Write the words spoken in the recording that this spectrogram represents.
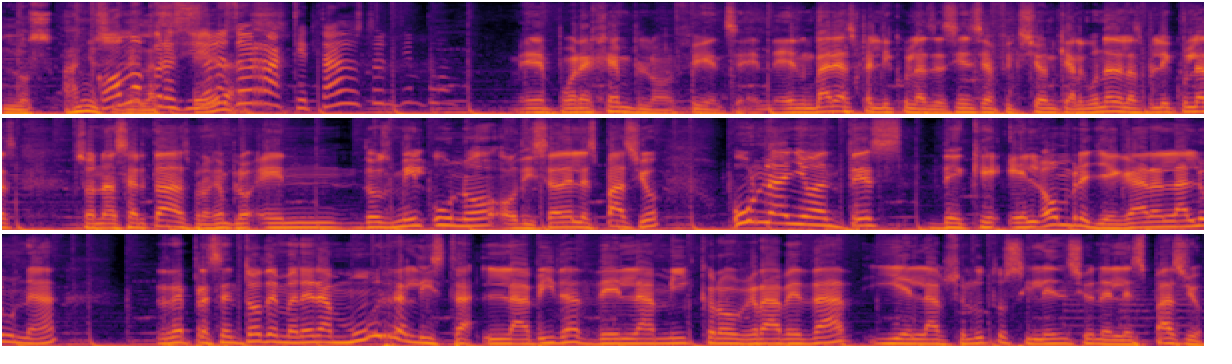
los años. y ¿Cómo? de Pero si yo les doy eras. raquetadas todo el tiempo. Eh, por ejemplo, fíjense, en, en varias películas de ciencia ficción, que algunas de las películas son acertadas. Por ejemplo, en 2001, Odisea del Espacio, un año antes de que el hombre llegara a la luna, representó de manera muy realista la vida de la microgravedad y el absoluto silencio en el espacio.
